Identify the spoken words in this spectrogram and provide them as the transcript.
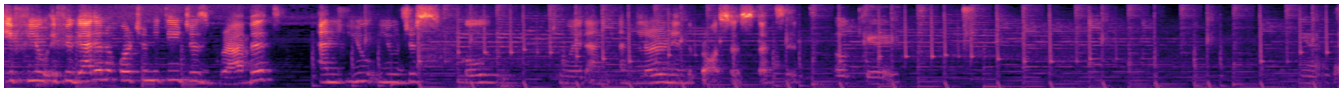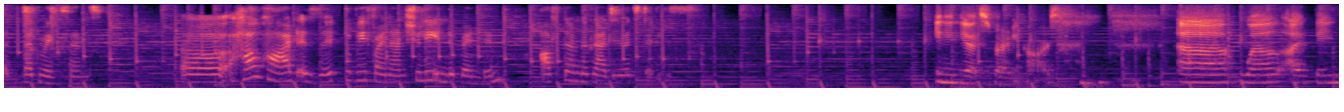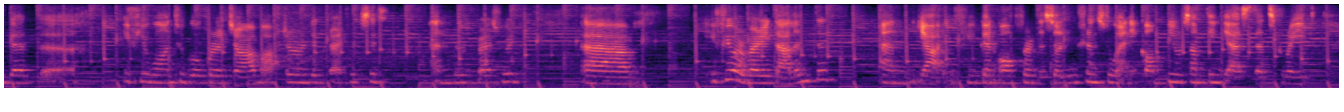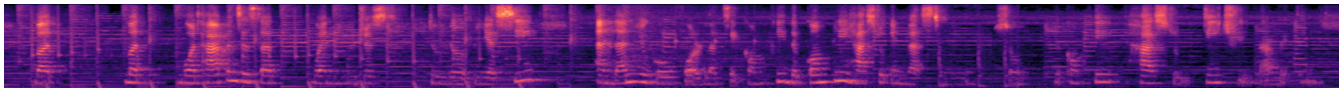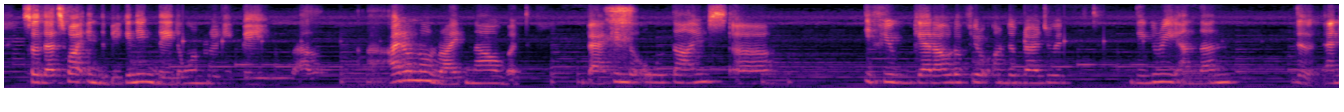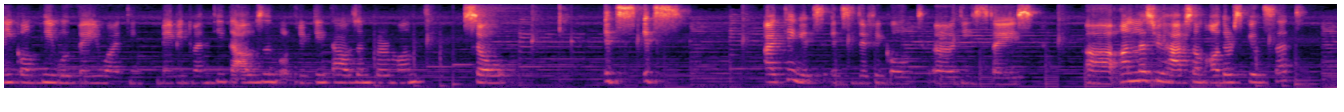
if you if you get an opportunity, just grab it and you you just go to it and, and learn in the process. That's it. Okay. Yeah, that, that makes sense. Uh, how hard is it to be financially independent after undergraduate studies? In India, it's very hard. uh, well, I think that uh, if you want to go for a job after undergraduate and undergraduate uh, if you are very talented and yeah if you can offer the solutions to any company or something yes that's great. But but what happens is that when you just do your bsc and then you go for let's say company the company has to invest in you. So the company has to teach you everything so that's why in the beginning they don't really pay you well I don't know right now, but back in the old times, uh, if you get out of your undergraduate degree and then the, any company will pay you, I think maybe twenty thousand or fifty thousand per month. So it's it's I think it's it's difficult uh, these days uh, unless you have some other skill set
